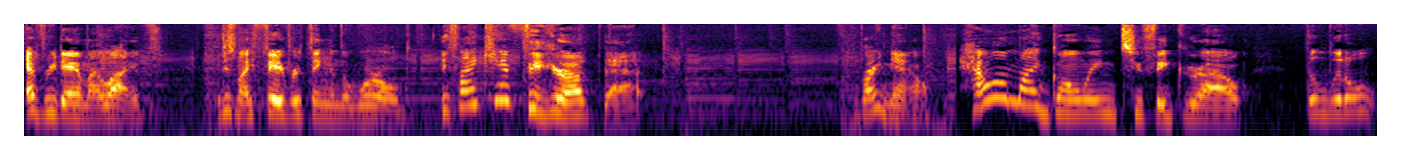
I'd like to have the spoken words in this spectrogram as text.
every day of my life, it is my favorite thing in the world. If I can't figure out that right now, how am I going to figure out the little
